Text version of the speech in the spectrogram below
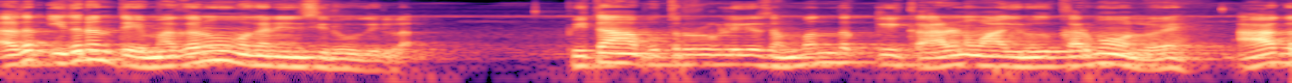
ಅದ ಇದರಂತೆ ಮಗನೂ ಮಗನೆನಿಸಿರುವುದಿಲ್ಲ ಪಿತಾ ಪುತ್ರರುಗಳಿಗೆ ಸಂಬಂಧಕ್ಕೆ ಕಾರಣವಾಗಿರುವುದು ಕರ್ಮವಲ್ಲವೇ? ಆಗ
